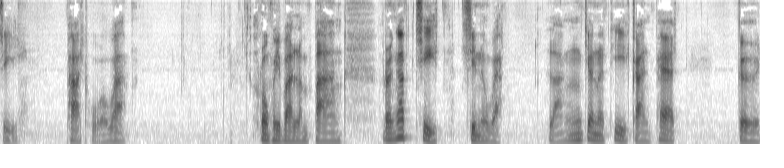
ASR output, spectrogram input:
2564 พาดหัวว่า โรงพยาบาลลำปาง ระงับฉีดซีโนแวค หลังเจ้าหน้าที่การแพทย์เกิด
